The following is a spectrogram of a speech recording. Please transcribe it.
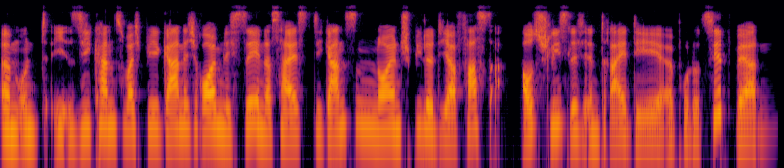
Ähm, und sie kann zum Beispiel gar nicht räumlich sehen. Das heißt, die ganzen neuen Spiele, die ja fast ausschließlich in 3D äh, produziert werden,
